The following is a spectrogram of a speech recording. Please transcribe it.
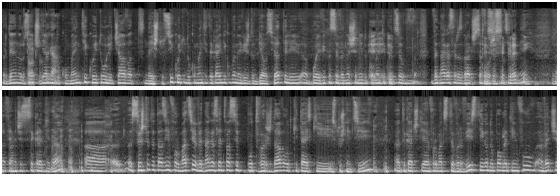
Твърдение на Русия, че тя има документи, които уличават нещо си, които документи така и никога не виждат бял свят или а, появиха се веднъж едни документи, е, е, които са веднага се разбра, че са те фалшифицирани. Са секретни. А, те не, че са секретни, да. А, същата тази информация веднага след това се потвърждава от китайски източници, а, така че тя информацията върви, стига до поглед инфо, вече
